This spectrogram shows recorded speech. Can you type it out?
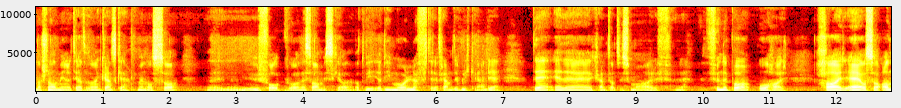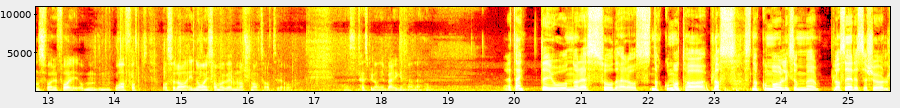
nasjonale minoriteter som den kvenske, men også urfolk og det samiske. At vi, at vi må løfte det frem. Det blikket der, det, det er det Kventeatret som har funnet på og har har eh, også ansvaret for, og, og har fått også da, nå i samarbeid med Nationaltheatret og Festspillene i Bergen og NRK. Jeg tenkte jo når jeg så det her, å snakke om å ta plass. Snakke om å liksom eh, plassere seg sjøl.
